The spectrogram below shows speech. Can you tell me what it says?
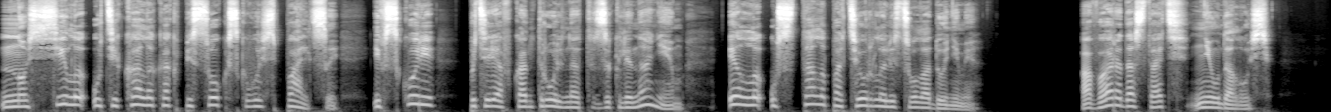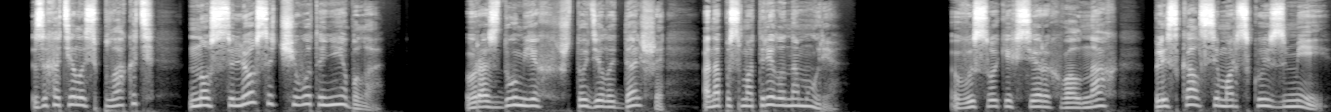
но сила утекала, как песок сквозь пальцы, и вскоре, потеряв контроль над заклинанием, Элла устало потерла лицо ладонями. Авара достать не удалось. Захотелось плакать, но слез от чего-то не было. В раздумьях, что делать дальше, она посмотрела на море. В высоких серых волнах плескался морской змей,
